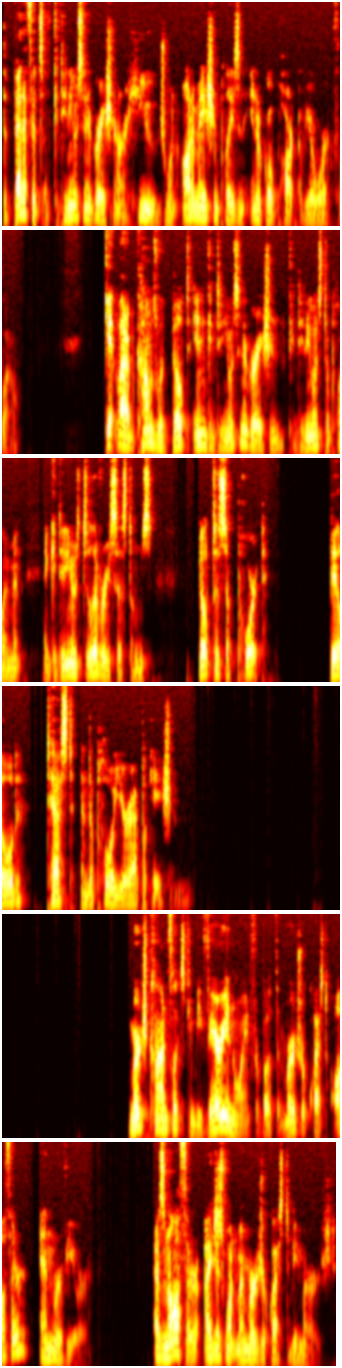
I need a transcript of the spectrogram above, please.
The benefits of continuous integration are huge when automation plays an integral part of your workflow. GitLab comes with built in continuous integration, continuous deployment, and continuous delivery systems built to support, build, test, and deploy your application. Merge conflicts can be very annoying for both the merge request author and reviewer. As an author, I just want my merge request to be merged.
